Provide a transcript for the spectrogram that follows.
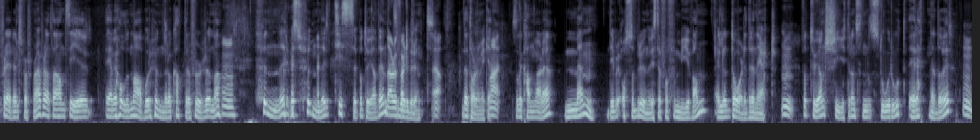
flerdelt spørsmål her, for at han sier jeg vil holde naboer, hunder og katter og fugler unna. Hunder, hvis hunder tisser på tujaen din, så blir det brunt. Ja. Det tåler de ikke. Nei. Så det kan være det. Men de blir også brune hvis de får for mye vann eller er dårlig drenert. Mm. For tujaen skyter en sånn stor rot rett nedover. Mm.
